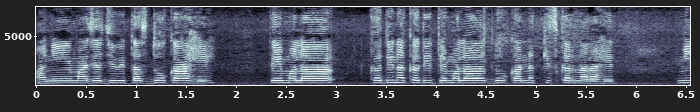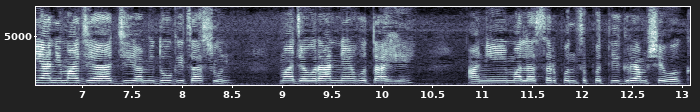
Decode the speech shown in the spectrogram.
आणि माझ्या जीवितास धोका आहे. ते मला कधी ना कधी ते मला धोका नक्कीच करणार आहेत. मी आणि माझी आजी आम्ही दोघीच असून माझ्यावर अन्याय होत आहे. आणि मला सरपंचपती ग्रामसेवक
